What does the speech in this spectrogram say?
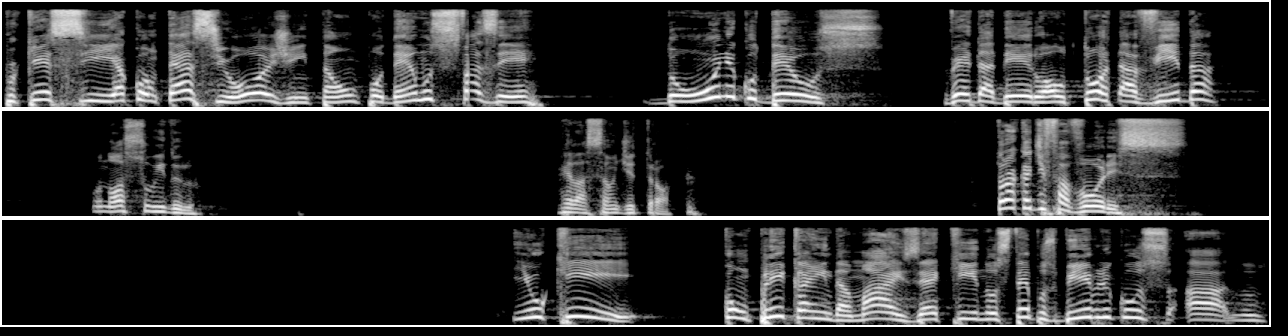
Porque se acontece hoje, então podemos fazer do único Deus verdadeiro, autor da vida, o nosso ídolo. Relação de troca. Troca de favores. E o que complica ainda mais é que nos tempos bíblicos a, no,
